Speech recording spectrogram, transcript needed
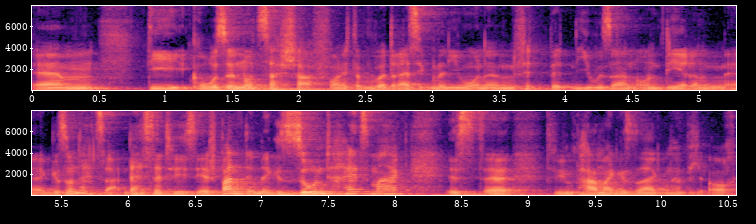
Ähm, die große Nutzerschaft von, ich glaube, über 30 Millionen Fitbit-Usern und deren äh, Gesundheitsdaten. Das ist natürlich sehr spannend, denn der Gesundheitsmarkt ist, äh, wie ein paar Mal gesagt und habe ich auch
